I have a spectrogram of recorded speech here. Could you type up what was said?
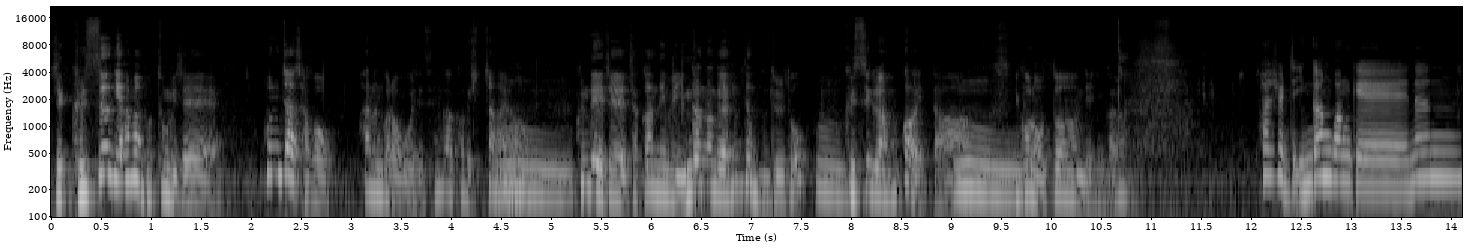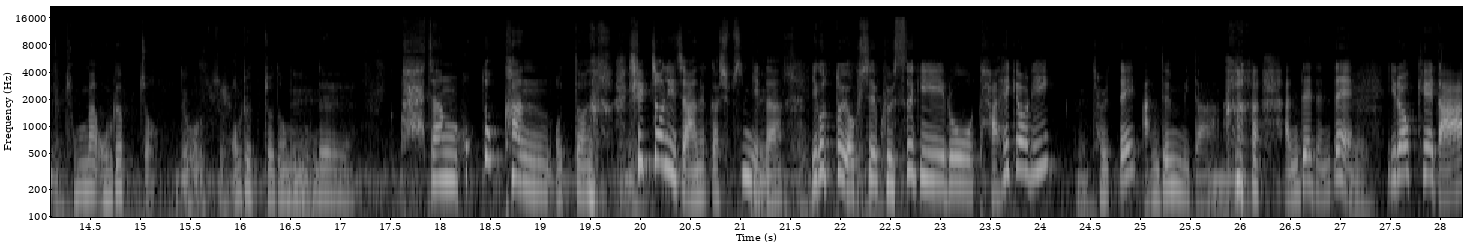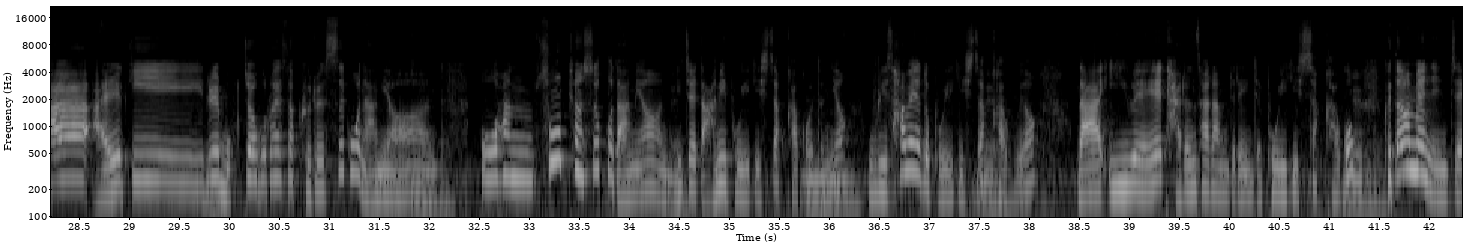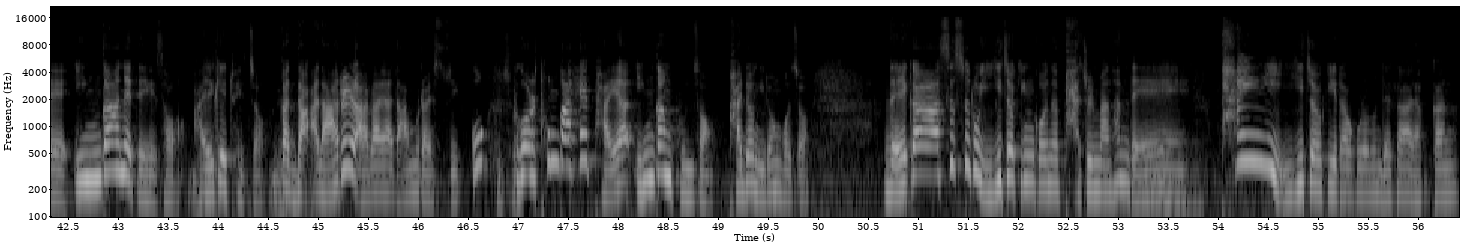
이제 글쓰기 하면 보통 이제 혼자 작업하는 거라고 이제 생각하기 쉽잖아요. 음, 근데 이제 작가님이 인간관계가 힘든 분들도 음. 글쓰기를 하면 효과가 있다. 음. 이건 어떤 얘기인가요? 사실 이제 인간관계는 네. 정말 어렵죠. 네, 어렵죠. 어렵죠, 너무. 네. 네. 가장 혹독한 어떤 실전이지 않을까 싶습니다. 네, 그렇죠. 이것도 역시 글쓰기로 다 해결이 네. 절대 안 됩니다. 음. 안 되는데 네. 이렇게 나 알기를 네. 목적으로 해서 글을 쓰고 나면 네, 네. 뭐한 20편 쓰고 나면 네. 이제 남이 보이기 시작하거든요. 음. 우리 사회도 보이기 시작하고요. 나 이외에 다른 사람들이 이제 보이기 시작하고. 그 다음엔 이제 인간에 대해서 알게 되죠. 그러니까 나, 나를 알아야 남을 알 수 있고 그쵸. 그거를 통과해 봐야 인간 본성, 가령 이런 거죠. 내가 스스로 이기적인 거는 봐줄만 한데 네. 타인이 이기적이라고 그러면 내가 약간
